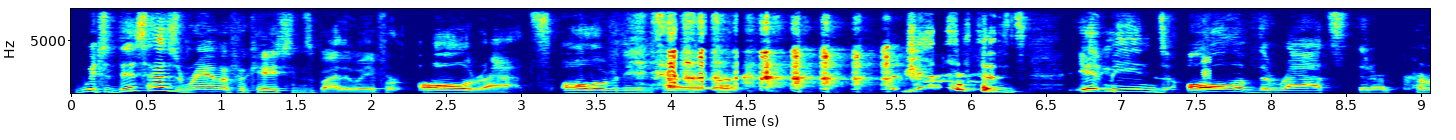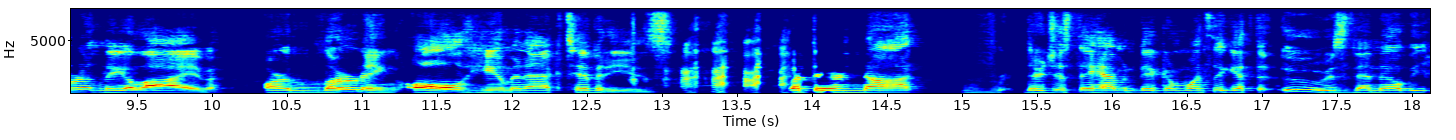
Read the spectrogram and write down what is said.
Which this has ramifications, by the way, for all rats all over the entire earth. Because it means all of the rats that are currently alive are learning all human activities, but they're not. They're just they haven't. They're gonna once they get the ooze, then they'll be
